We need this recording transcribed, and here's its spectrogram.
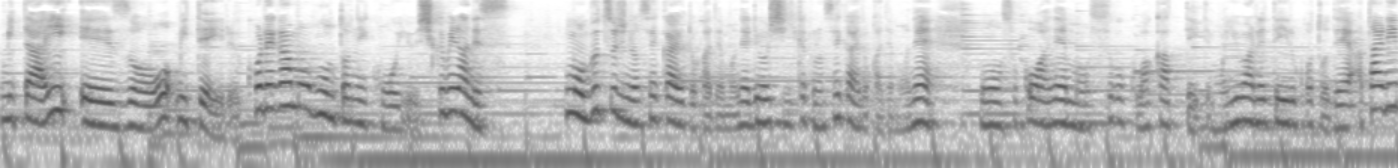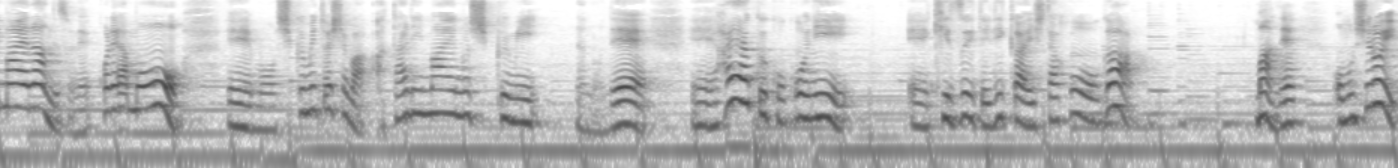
見たい映像を見ている。これがもう本当にこういう仕組みなんです。もう物理の世界とかでもね量子力学の世界とかでもねもうそこはねもうすごく分かっていても言われていることで当たり前なんですよね。これはもう,、えー、もう仕組みとしては当たり前の仕組みなので、えー、早くここに、えー、気づいて理解した方がまあね面白い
